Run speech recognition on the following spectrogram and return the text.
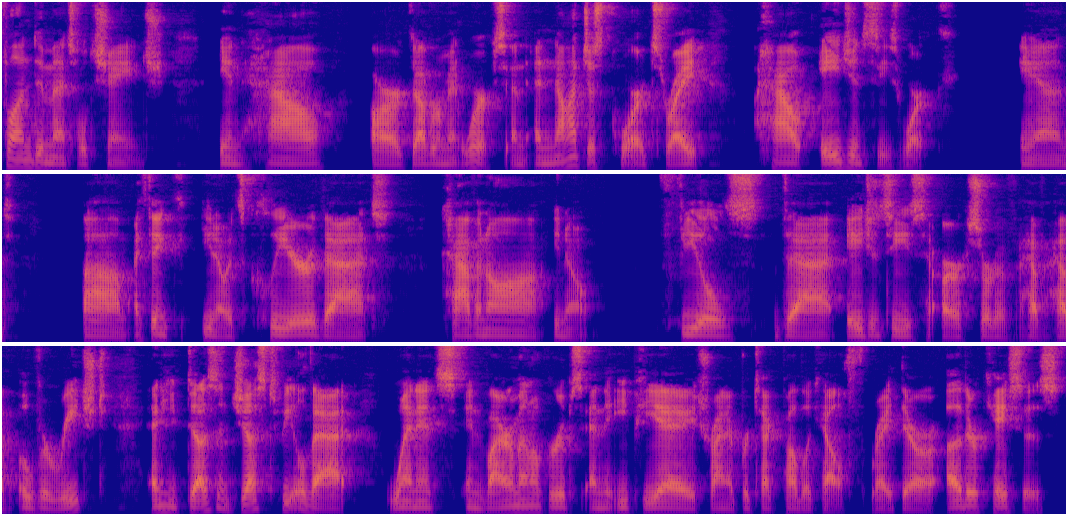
fundamental change in how our government works, and and not just courts, right? How agencies work, and um, I think you know it's clear that Kavanaugh, you know, feels that agencies are sort of have have overreached, and he doesn't just feel that when it's environmental groups and the EPA trying to protect public health. Right, there are other cases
